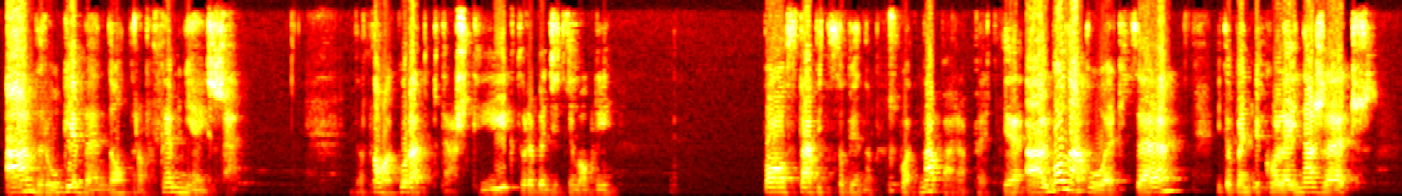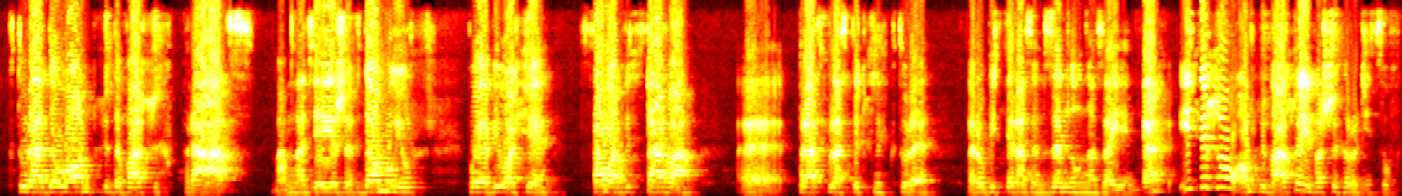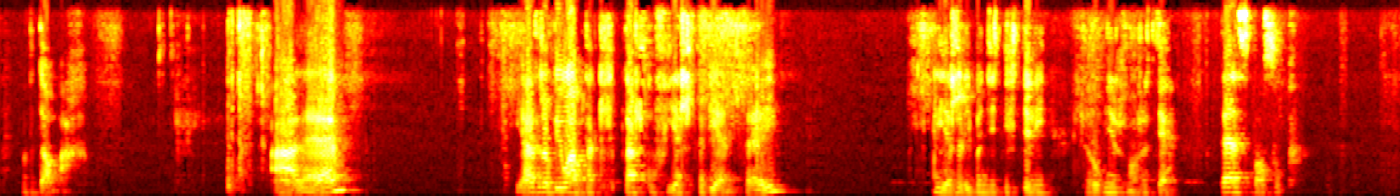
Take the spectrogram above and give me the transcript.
a drugie będą troszkę mniejsze. To są akurat ptaszki, które będziecie mogli postawić sobie na przykład na parapecie albo na półeczce i to będzie kolejna rzecz, która dołączy do Waszych prac. Mam nadzieję, że w domu już pojawiła się cała wystawa prac plastycznych, które robicie razem ze mną na zajęciach i cieszą oczy Wasze i Waszych rodziców w domach. Ale Ja zrobiłam takich ptaszków jeszcze więcej. Jeżeli będziecie chcieli, to również możecie w ten sposób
